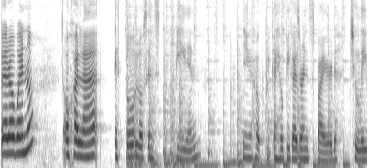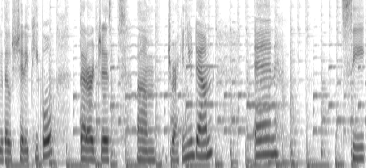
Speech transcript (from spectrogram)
Pero bueno, Ojalá esto los inspiren. I hope I hope you guys are inspired to leave those shitty people that are just um, dragging you down and seek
